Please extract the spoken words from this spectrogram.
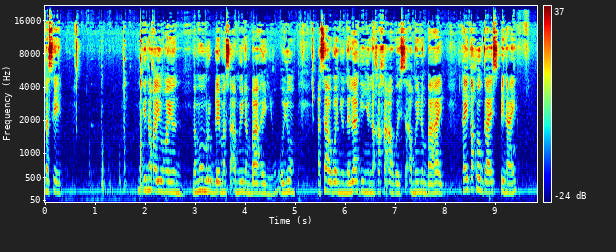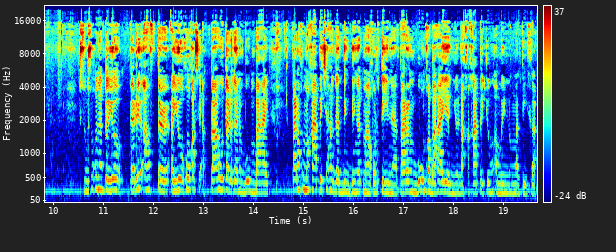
Kasi, hindi na kayo ngayon namumroblema sa amoy ng bahay nyo o yung asawa nyo na lagi nyo nakakaaway sa amoy ng bahay. Kahit ako guys, Pinay, gusto ko ng tuyo. Pero yung after, ayoko kasi ang talaga ng buong bahay. Parang kumakapit siya hanggang dingding at mga kortina. Parang buong kabahayan nyo nakakapit yung amoy ng mantika.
